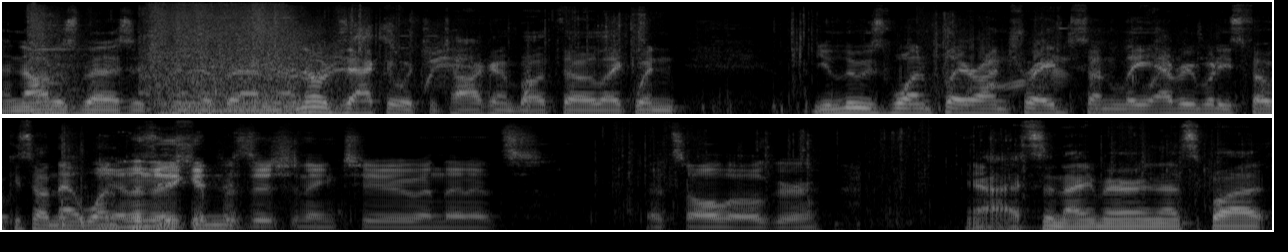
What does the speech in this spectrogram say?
and not as bad as it could have been. I know exactly what you're talking about though. Like when you lose one player on trade, suddenly everybody's focused on that one and then they position. get positioning too, and then it's it's all ogre. Yeah, it's a nightmare in that spot.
